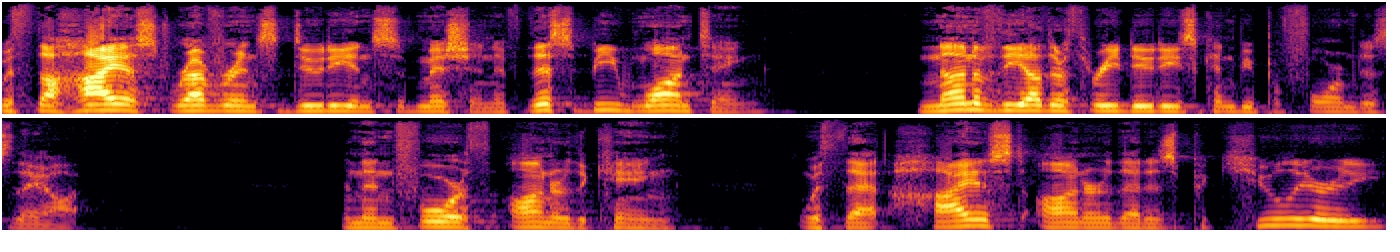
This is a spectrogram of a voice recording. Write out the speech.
with the highest reverence, duty, and submission. If this be wanting, none of the other three duties can be performed as they ought. And then, fourth, honor the king with that highest honor that is peculiarly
